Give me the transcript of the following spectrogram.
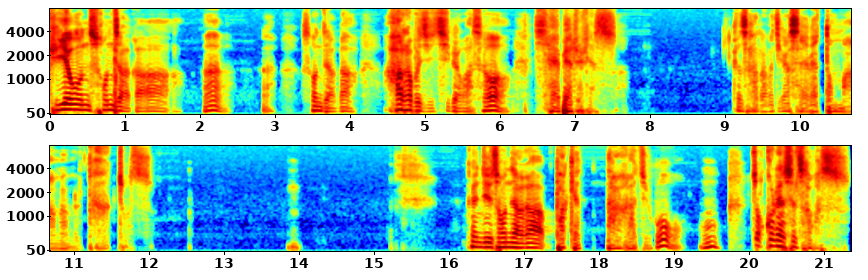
귀여운 손자가, 어, 어, 손자가 할아버지 집에 와서 세배를 했어. 그래서 할아버지가 세뱃돈 만 원을 탁 줬어. 음. 그런지 손자가 밖에 나가가지고 어, 초콜릿을 사왔어.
